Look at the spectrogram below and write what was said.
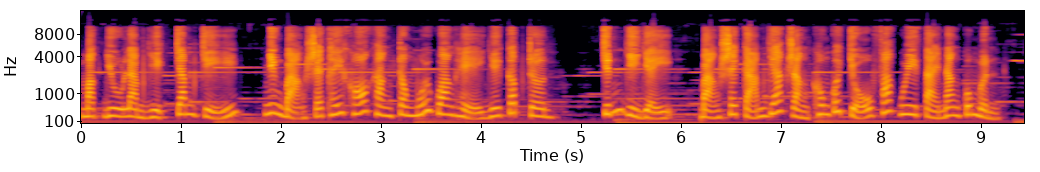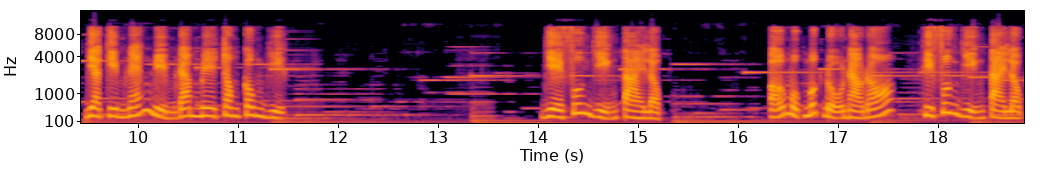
Mặc dù làm việc chăm chỉ Nhưng bạn sẽ thấy khó khăn trong mối quan hệ với cấp trên. Chính vì vậy bạn sẽ cảm giác rằng không có chỗ phát huy tài năng của mình Và kìm nén niềm đam mê trong công việc về phương diện tài lộc. Ở một mức độ nào đó, thì phương diện tài lộc,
